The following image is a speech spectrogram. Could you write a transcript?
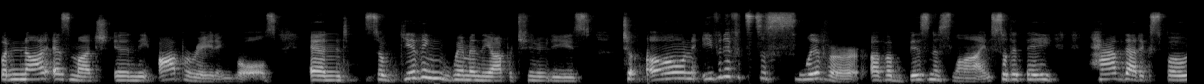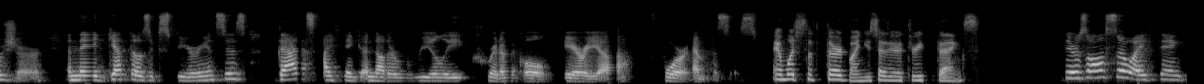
but not as much in the operating roles. And so giving women the opportunities to own, even if it's a sliver of a business line, so that they have that exposure and they get those experiences, that's, I think, another really critical area for emphasis. And what's the third one? You said there are three things. There's also, I think,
